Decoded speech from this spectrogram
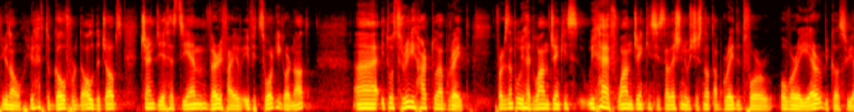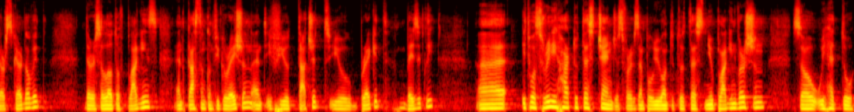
you know, you have to go through the, all the jobs, change the SCM, verify if it's working or not. Uh, it was really hard to upgrade. For example, we had one Jenkins, we have one Jenkins installation which is not upgraded for over a year because we are scared of it. There is a lot of plugins and custom configuration, and if you touch it, you break it, basically. Uh, it was really hard to test changes. For example, we wanted to test new plugin version, so we had to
